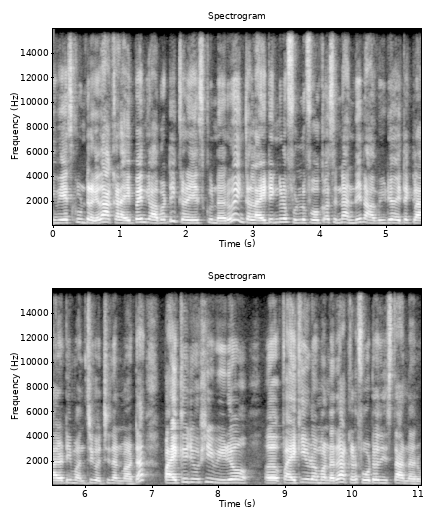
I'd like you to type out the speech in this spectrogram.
ఇవి వేసుకుంటారు కదా అక్కడ అయిపోయింది కాబట్టి ఇక్కడ వేసుకున్నారు. ఇంకా లైటింగ్ కూడా ఫుల్ ఫోకస్ ఉన్న అంది నా వీడియో అయితే క్లారిటీ మంచిగా వచ్చిందనమాట పైకి చూసి వీడియో పైకి పైకి ఇవ్వమన్నారు అక్కడ ఫోటో తీస్తా అన్నారు.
